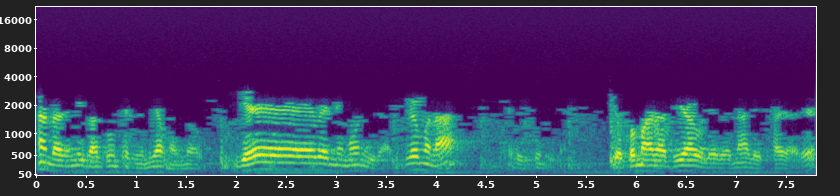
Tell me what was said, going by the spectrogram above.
ဆန္ဒတဲ့နိဗ္ဗာန်ကုန်းထက်လည်းမရောက်နိုင်တော့ဘူးကြဲပဲနေမနေတာပြောမလားအဲ့လိုဖြစ်နေတာဒီပမာဒတရားကိုလည်းပဲနားလည်ထားရတယ်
